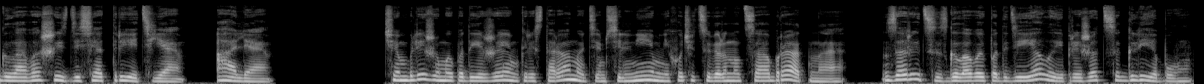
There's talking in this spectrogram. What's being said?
Глава 63. Аля. Чем ближе мы подъезжаем к ресторану, тем сильнее мне хочется вернуться обратно, зарыться с головой под одеяло и прижаться к Глебу.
